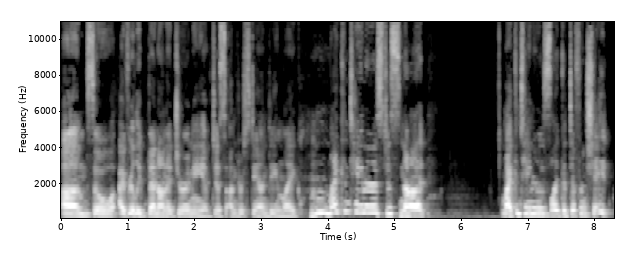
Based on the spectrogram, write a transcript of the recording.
Um, so i've really been on a journey of just understanding like hmm, my container is just not my container is like a different shape.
